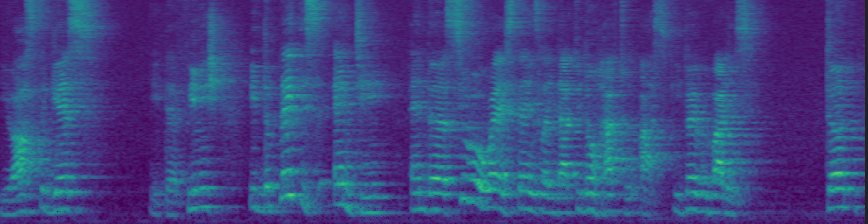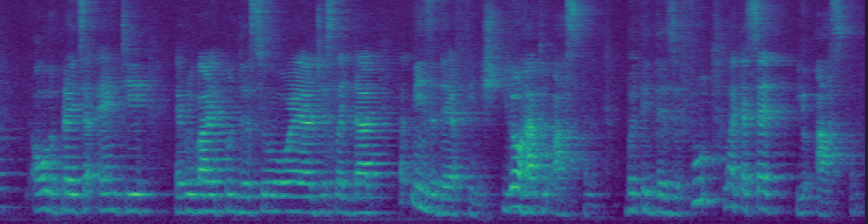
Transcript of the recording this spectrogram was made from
you ask the guests if they're finished. If the plate is empty and the silverware stays like that, you don't have to ask. If everybody's done, all the plates are empty, everybody put the silverware just like that, that means that they're finished. You don't have to ask them. But if there's a food, like I said, you ask them.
